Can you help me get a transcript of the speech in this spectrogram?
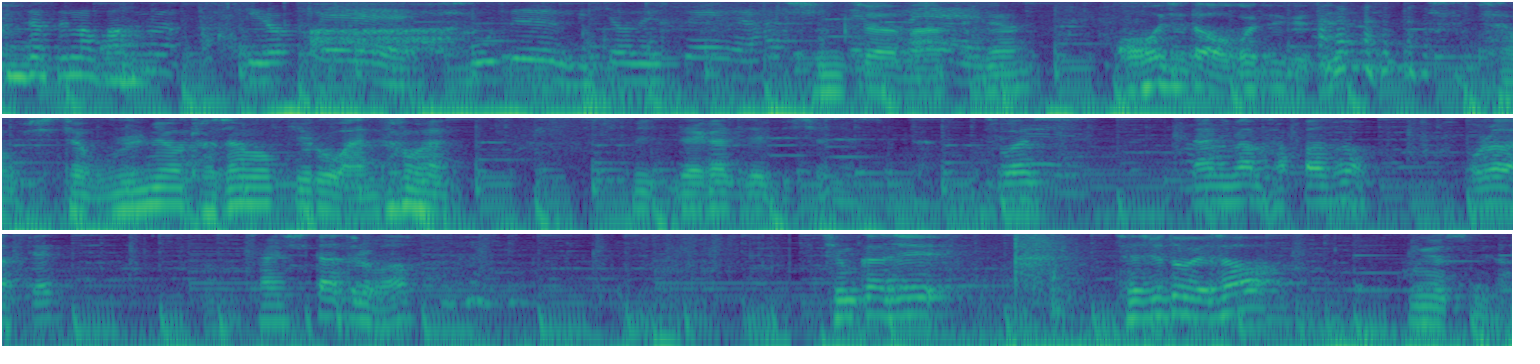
진짜 찐하다. 이렇게 모든 미션을 수행을 하시기 진짜 막 때문에 그냥 어거지다 어거지 그지? 자 진짜 울며 겨자 먹기로 완성한 미, 네 가지의 미션이었습니다 수고했어 난 이만 바빠서 올라갈게 잘 쉬다 들어와 지금까지 제주도에서 공유였습니다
